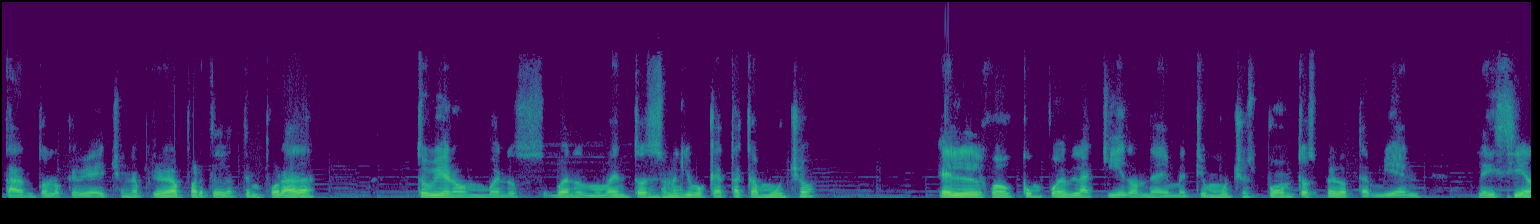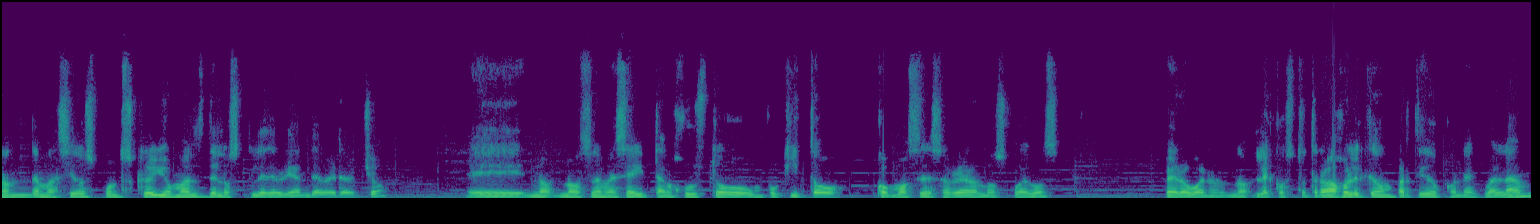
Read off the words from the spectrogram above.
tanto lo que había hecho en la primera parte de la temporada. Tuvieron buenos, buenos momentos, es un equipo que ataca mucho. El juego con Puebla aquí, donde metió muchos puntos, pero también le hicieron demasiados puntos, creo yo, más de los que le deberían de haber hecho. Eh, no, no se me hace ahí tan justo un poquito cómo se desarrollaron los juegos. Pero bueno, no, le costó trabajo, le queda un partido con Ekbalam,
